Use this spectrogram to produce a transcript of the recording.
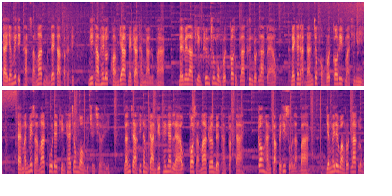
แต่ยังไม่ติดขัดสามารถหมุนได้ตามปกติ นี่ทำให้ลดความยากในการทำงานลงมาก ในเวลาเพียงครึ่งชั่วโมงรถก็ถูกลากขึ้นรถลากแล้ว ในขณะนั้นเจ้าของรถก็รีบมาที่นี่ แต่มันไม่สามารถพูดได้เพียงแค่จ้องมองอยู่เฉยๆ หลังจากที่ทำการยึดให้แน่นแล้วก็สามารถเริ่มเดินทางกลับได้ กล้องหันกลับไปที่สวนหลังบ้าน ยังไม่ได้วางรถลากลง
